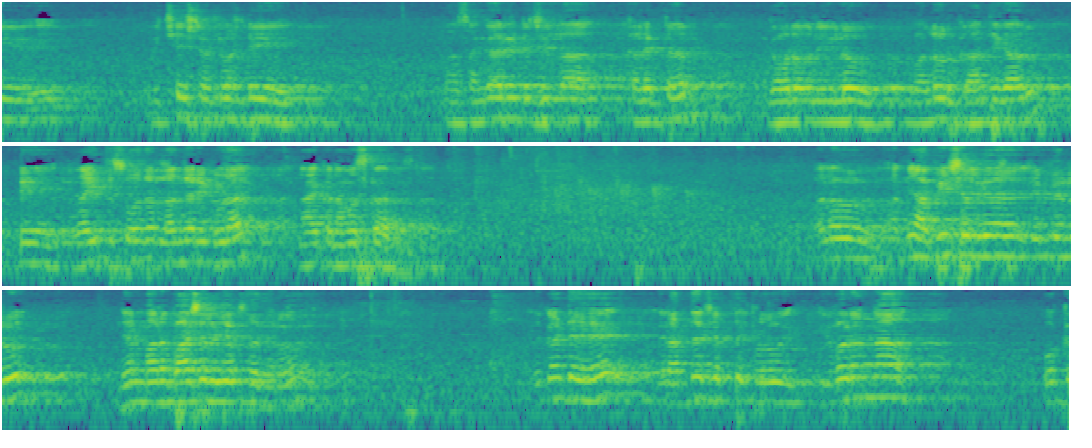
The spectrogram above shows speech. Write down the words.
మనకి విచ్చేసినటువంటి మా సంగారెడ్డి జిల్లా కలెక్టర్ గౌరవనీయులు వల్లూరు క్రాంతి గారు రైతు సోదరులందరికీ కూడా నా యొక్క నమస్కారం. వాళ్ళు అన్ని అఫీషియల్గా చెప్పినారు నేను మన భాషలో చెప్తాను నేను. ఎందుకంటే మీరు అందరు చెప్తే ఇప్పుడు ఎవరన్నా ఒక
